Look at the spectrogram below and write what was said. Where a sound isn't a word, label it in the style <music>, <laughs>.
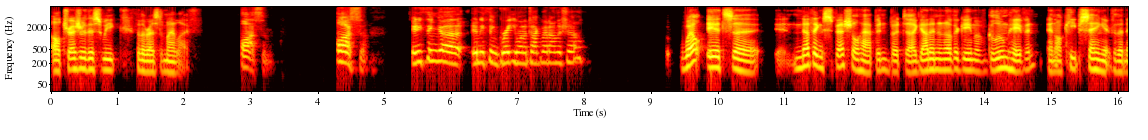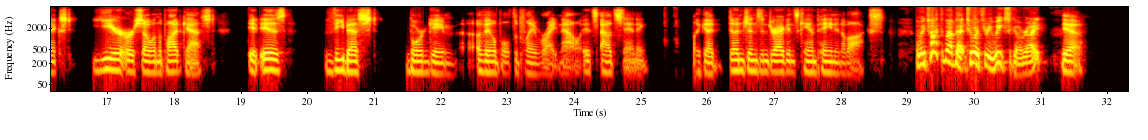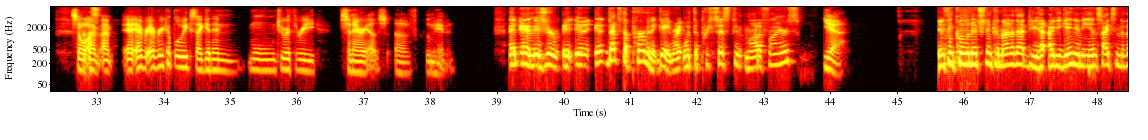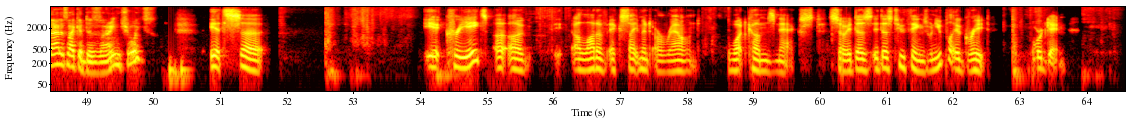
I'll treasure this week for the rest of my life. Awesome. Awesome. Anything uh anything great you want to talk about on the show? Well, it's uh nothing special happened, but I got in another game of Gloomhaven, and I'll keep saying it for the next year or so on the podcast. It is the best board game available to play right now. It's outstanding. Like a Dungeons and Dragons campaign in a box. And we talked about that two or three weeks ago, right? Yeah. So I'm, I'm every every couple of weeks I get in two or three scenarios of Gloomhaven. And and is your it, it, that's the permanent game, right? With the persistent modifiers. Yeah. Anything cool and interesting come out of that? Do you have you gained any insights into that as like a design choice? It's uh, it creates a, a a lot of excitement around what comes next. So it does it does two things. When you play a great board game,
